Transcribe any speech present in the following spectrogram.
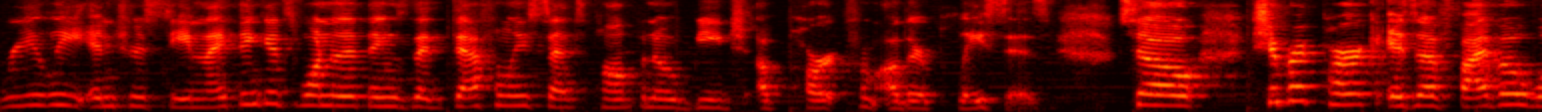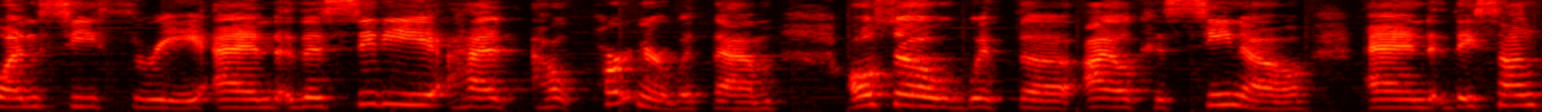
really interesting. And I think it's one of the things that definitely sets Pompano Beach apart from other places. So Shipwreck Park is a 501c3 and the city had helped partner with them also with the Isle Casino and they sunk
